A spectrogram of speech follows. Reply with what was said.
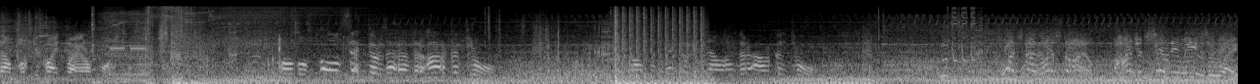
Now occupied by our forces. Almost all sectors are under our control. Alpha Sector is now under our control. Watch that hostile. 170 meters away.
